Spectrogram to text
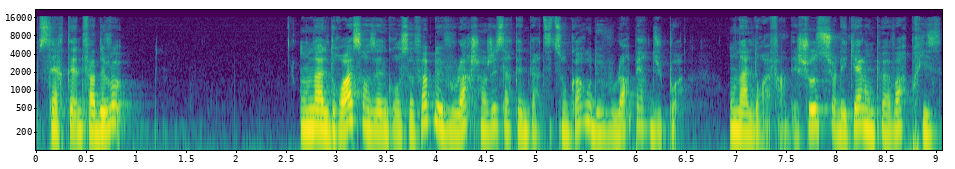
certaines, enfin de vos... On a le droit, sans être grossophobe, de vouloir changer certaines parties de son corps ou de vouloir perdre du poids. On a le droit, enfin des choses sur lesquelles on peut avoir prise.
